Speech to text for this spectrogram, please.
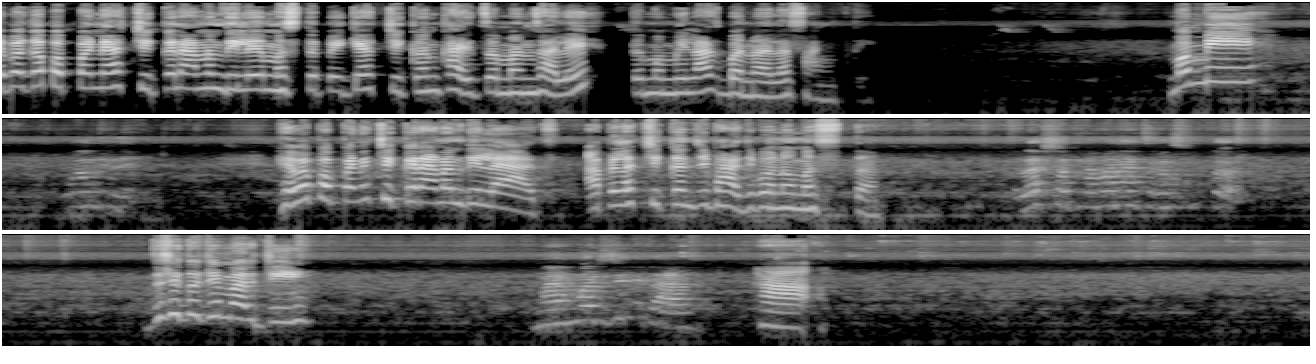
हे बघा पप्पाने आज चिकन आणून दिले मस्तपैकी आज चिकन खायचं मन झाले तर मम्मीला आज बनवायला सांगते. मम्मी! हे बघ पप्पाने चिकन आणून दिलं आज. आपल्याला चिकनची भाजी बनव मस्त. जशी तुझी मर्जी. हा.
